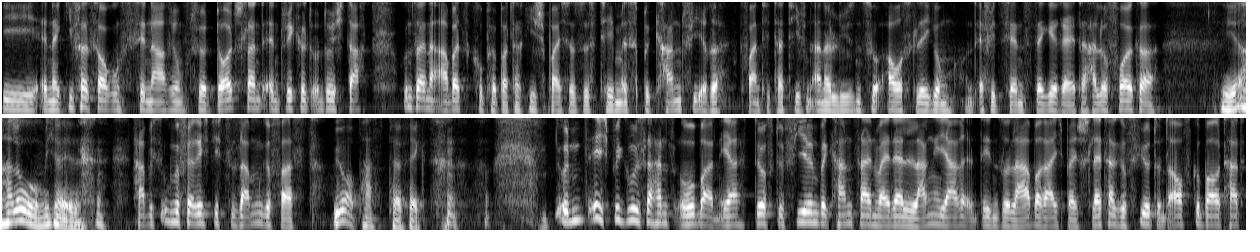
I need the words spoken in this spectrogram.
die Energieversorgungsszenarien für Deutschland entwickelt und durchdacht. Und seine Arbeitsgruppe Batteriespeichersysteme ist bekannt für ihre quantitativen Analysen zur Auslegung und Effizienz der Geräte. Hallo Volker. Ja, hallo Michael. Habe ich es ungefähr richtig zusammengefasst? Ja, passt perfekt. Und ich begrüße Hans Obern. Er dürfte vielen bekannt sein, weil er lange Jahre den Solarbereich bei Schletter geführt und aufgebaut hat.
